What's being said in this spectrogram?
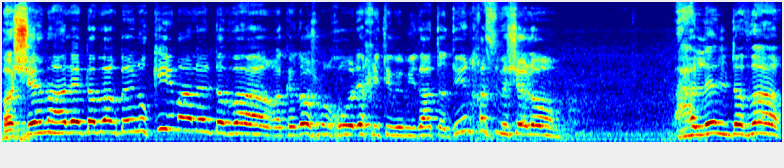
בשם אהלל דבר, באלוקים אהלל דבר. הקדוש ברוך הוא הולך איתי במידת הדין, חס ושלום. אהלל דבר.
